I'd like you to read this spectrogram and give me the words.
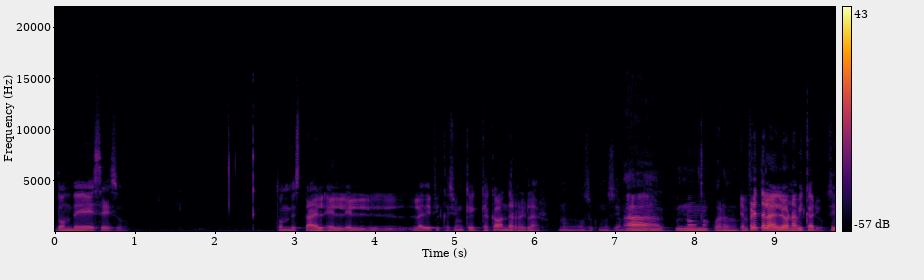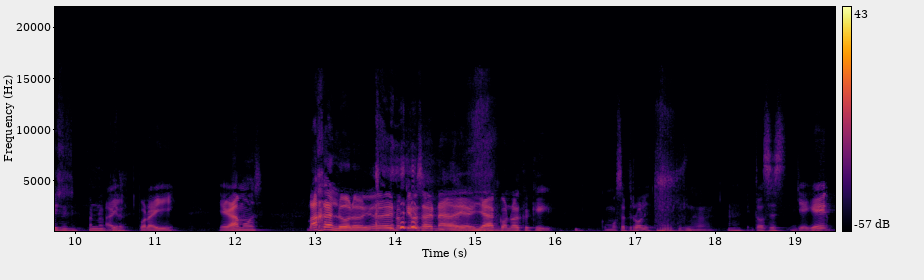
¿Dónde es eso? ¿Dónde está el, el- el- la edificación que, que acaban de arreglar? ¿no? No sé cómo se llama. Ah, no me acuerdo. Enfrente de la de Leona Vicario. Sí, sí, sí. Bueno, Ahí, por ahí. Llegamos. Bájanlo. no quiero saber nada. Ya conozco que. Como Seth Rollins. Entonces llegué.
